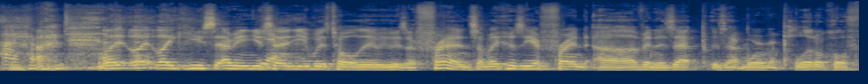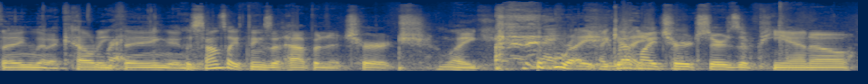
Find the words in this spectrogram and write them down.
I haven't. like, like, like you said. I mean, you said Yeah. you was told he was a friend. So I'm like, who's he a friend of? And is that is that more of a political thing than a county Right. thing? And It sounds like things that happen at church. Like, Right. right, like at my church, there's a piano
